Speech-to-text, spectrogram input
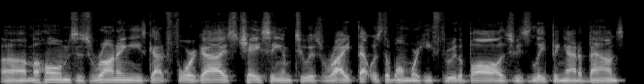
uh, Mahomes is running. He's got four guys chasing him to his right. That was the one where he threw the ball as he's leaping out of bounds.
